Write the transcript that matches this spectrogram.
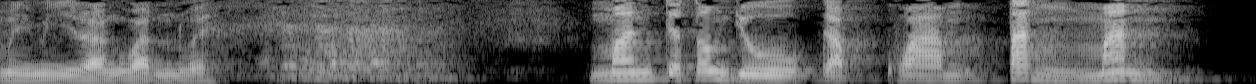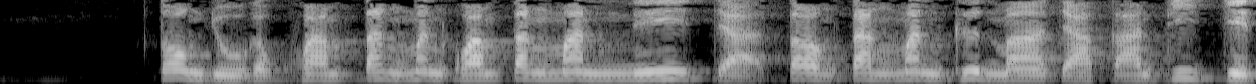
ไม่มีรางวัลไว้ มันจะต้องอยู่กับความตั้งมั่น ต้องอยู่กับความตั้งมั่น ความตั้งมั่นนี้จะต้องตั้งมั่นขึ้นมาจากการที่จิต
